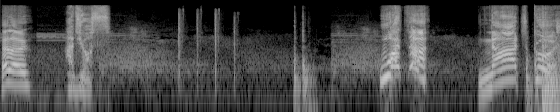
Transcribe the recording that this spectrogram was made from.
Hello. Adios. What the? Not good.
